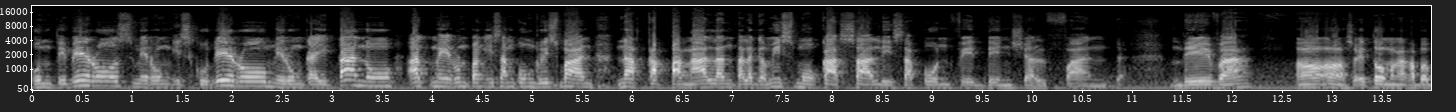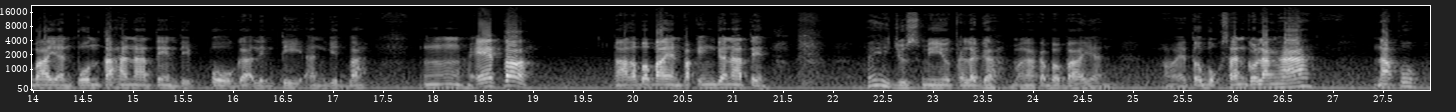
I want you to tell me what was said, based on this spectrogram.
Hontiveros, merong Escudero, merong Cayetano at meron pang isang congressman na kapangalan talaga mismo kasali sa confidential fund. Di ba? Oo, so ito mga kababayan, puntahan natin, di poga lintian gid ba? Mm, eto. Mga kababayan, pakinggan natin. Ay, Diyos mio talaga, mga kababayan. Oh, eto buksan ko lang ha. Naku,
